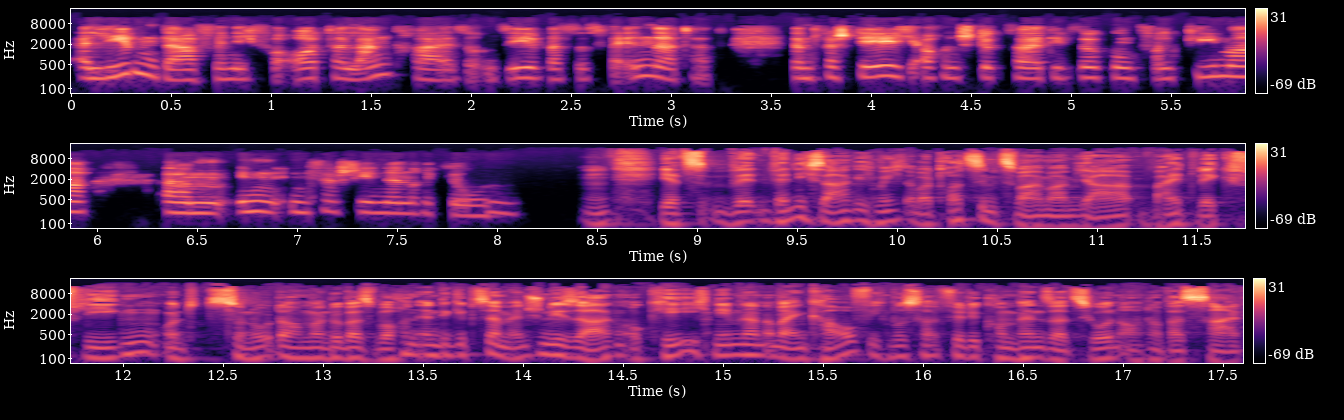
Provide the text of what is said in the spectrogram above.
erleben darf, wenn ich vor Ort da langreise und sehe, was es verändert hat, dann verstehe ich auch ein Stück weit die Wirkung von Klima ähm, in, in verschiedenen Regionen. Hm. Jetzt, wenn, ich sage, ich möchte aber trotzdem zweimal im Jahr weit wegfliegen und zur Not auch mal nur übers Wochenende, gibt es ja Menschen, die sagen, okay, ich nehme dann aber in Kauf, ich muss halt für die Kompensation auch noch was zahlen.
